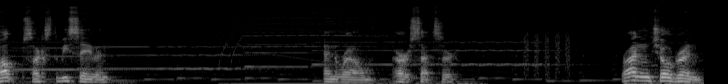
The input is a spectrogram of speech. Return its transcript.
Well, sucks to be Sabin. And Relm, or Setzer. Run, children!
